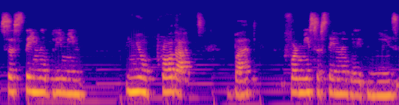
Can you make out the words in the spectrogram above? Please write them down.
sustainably mean new products, but for me, sustainability means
